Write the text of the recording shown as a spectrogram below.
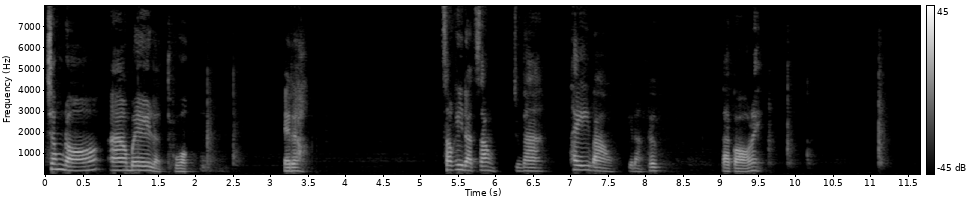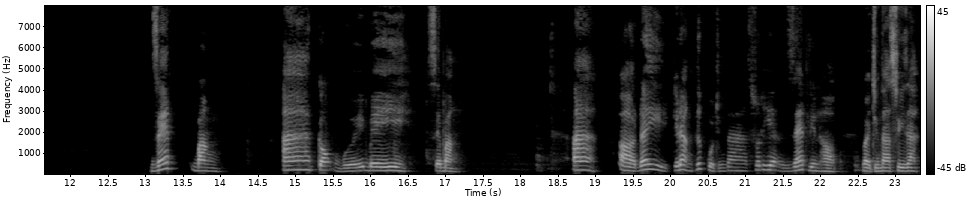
Trong đó AB là thuộc R. Sau khi đặt xong, chúng ta thay vào cái đẳng thức. Ta có này. Z bằng A cộng với B sẽ bằng A. Ở đây cái đẳng thức của chúng ta xuất hiện Z liên hợp. Vậy chúng ta suy ra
